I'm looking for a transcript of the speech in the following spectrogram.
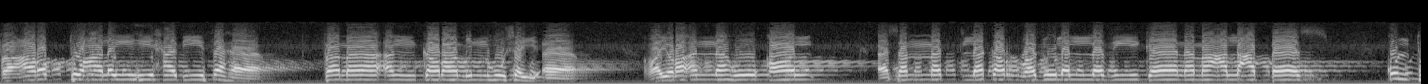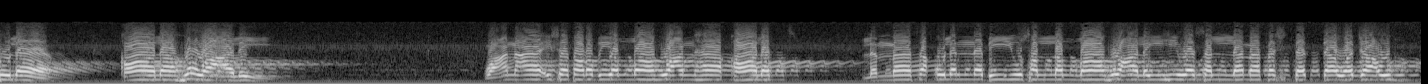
فعرضت عليه حديثها فما أنكر منه شيئا. غير أنه قال أسمت لك الرجل الذي كان مع العباس؟ قلت لا. قال هو علي. وعن عائشة رضي الله عنها قالت لما ثقل النبي صلى الله عليه وسلم فاشتد وجعه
